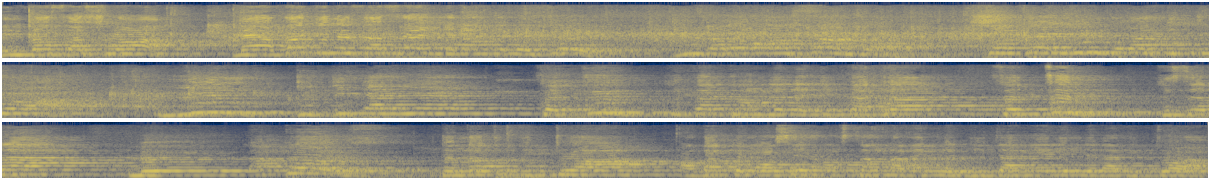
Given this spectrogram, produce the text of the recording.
Il va s'asseoir. Mais avant qu'il ne s'asseye, mesdames et messieurs, nous allons ensemble chanter l'hymne de la victoire, l'hymne du titanien, ce tube qui fait trembler les dictateurs, ce tube qui sera la cause de notre victoire. On va commencer ensemble avec le titanien l'hymne de la victoire.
